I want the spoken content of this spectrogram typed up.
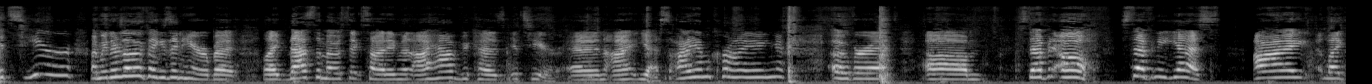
it's here. I mean, there's other things in here, but like that's the most exciting that I have because it's here. And I, yes, I am crying over it. Um, Stephanie, oh, Stephanie, yes. I, like,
